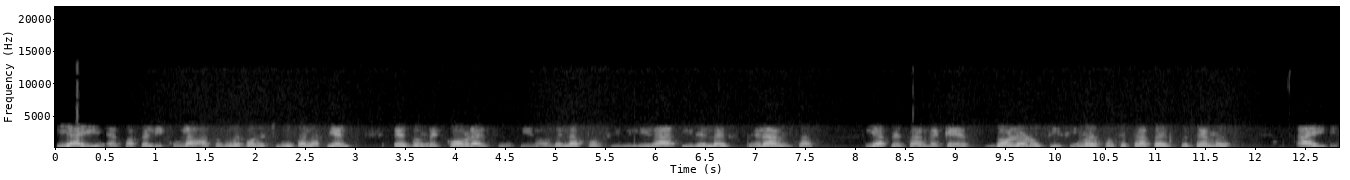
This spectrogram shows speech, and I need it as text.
Y ahí esta película, hasta se me pone chinita la piel, es donde cobra el sentido de la posibilidad y de la esperanza y a pesar de que es dolorosísima porque trata este tema, hay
